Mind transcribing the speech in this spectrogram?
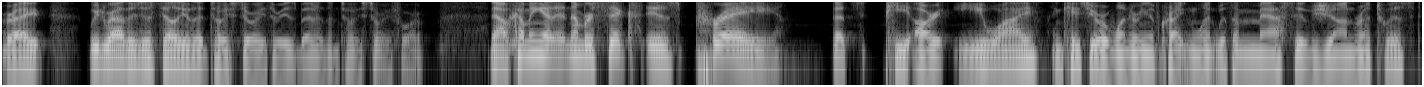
right? We'd rather just tell you that Toy Story 3 is better than Toy Story 4. Now, coming in at number six is Prey. That's P R E Y, in case you were wondering if Crichton went with a massive genre twist.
